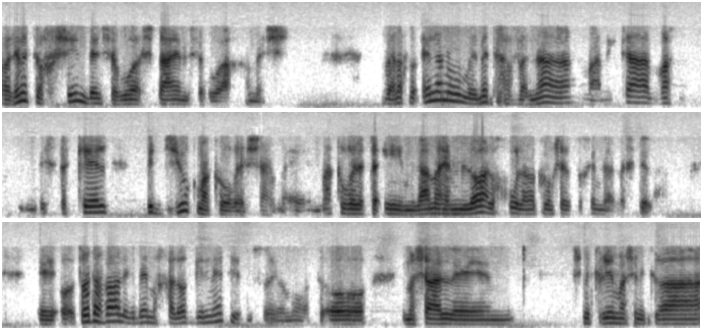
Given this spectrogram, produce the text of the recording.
אבל הם מתרחשים בין שבוע 2 לשבוע 5. ואנחנו, אין לנו באמת הבנה מעמיקה, ממש להסתכל בדיוק מה קורה שם, מה קורה לתאים, למה הם לא הלכו למקום שהם צריכים ללכת אליו. אותו דבר לגבי מחלות גנטיות מסוימות, או למשל, יש מקרים, מה שנקרא,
